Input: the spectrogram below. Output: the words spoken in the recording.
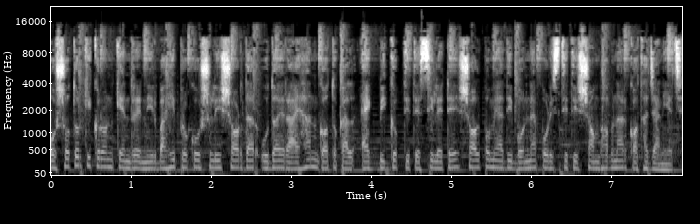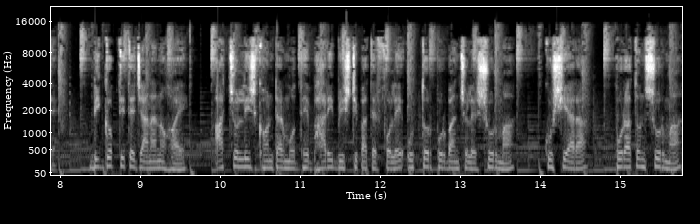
ও সতর্কীকরণ কেন্দ্রের নির্বাহী প্রকৌশলী সর্দার উদয় রায়হান গতকাল এক বিজ্ঞপ্তিতে সিলেটে স্বল্পমেয়াদী বন্যা পরিস্থিতির সম্ভাবনার কথা জানিয়েছে। বিজ্ঞপ্তিতে জানানো হয় আটচল্লিশ ঘণ্টার মধ্যে ভারী বৃষ্টিপাতের ফলে উত্তর পূর্বাঞ্চলের সুরমা, কুশিয়ারা, পুরাতন সুরমা,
